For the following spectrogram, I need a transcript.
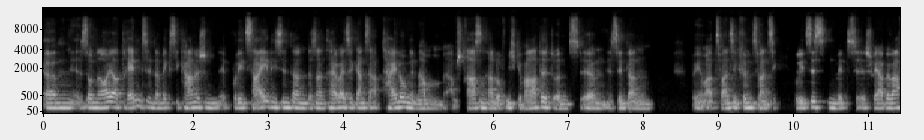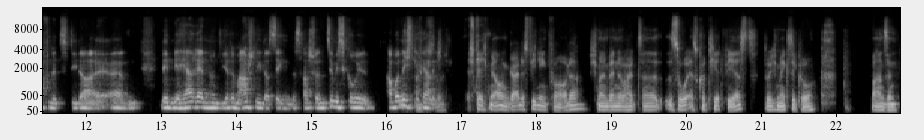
ähm, so ein neuer Trend in der mexikanischen Polizei. Die sind dann, das sind teilweise ganze Abteilungen, haben am Straßenrand auf mich gewartet und ähm, sind dann mal 20, 25 Polizisten mit äh, schwer bewaffnet, die da ähm, neben mir herrennen und ihre Marschlieder singen. Das war schon ziemlich skurril, aber nicht gefährlich. Absolut. Stelle ich mir auch ein geiles Feeling vor, oder? Ich meine, wenn du halt äh, so eskortiert wirst durch Mexiko, Wahnsinn.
